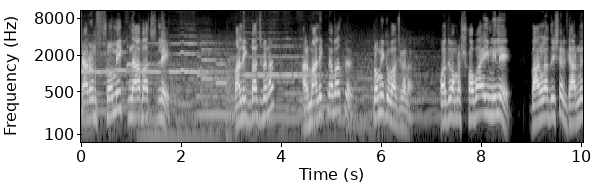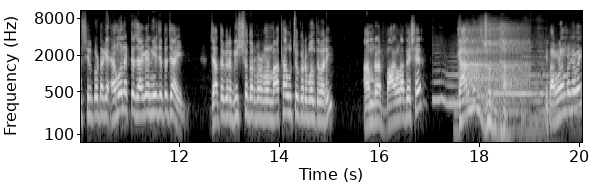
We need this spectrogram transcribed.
কারণ শ্রমিক না বাঁচলে মালিক বাঁচবে না, আর মালিক না বাঁচলে শ্রমিকও বাঁচবে না। অথবা আমরা সবাই মিলে বাংলাদেশের গার্মেন্টস শিল্পটাকে এমন একটা জায়গায় নিয়ে যেতে চাই, যাতে করে বিশ্ব দরবার আমার মাথা উঁচু করে বলতে পারি, আমরা বাংলাদেশের গার্মেন্টস যোদ্ধা। কি পারব না আমরা সবাই?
